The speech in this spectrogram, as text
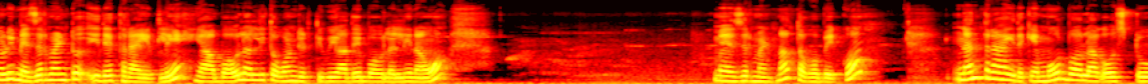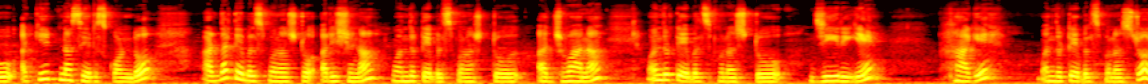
ನೋಡಿ ಮೆಜರ್ಮೆಂಟು ಇದೇ ಥರ ಇರಲಿ. ಯಾವ ಬೌಲಲ್ಲಿ ತೊಗೊಂಡಿರ್ತೀವಿ, ಅದೇ ಬೌಲಲ್ಲಿ ನಾವು ಮೆಜರ್ಮೆಂಟ್ನ ತಗೋಬೇಕು. ನಂತರ ಇದಕ್ಕೆ ಮೂರು ಬೌಲ್ ಆಗುವಷ್ಟು ಅಕ್ಕಿ ಹಿಟ್ಟನ್ನ ಸೇರಿಸ್ಕೊಂಡು ಅರ್ಧ ಟೇಬಲ್ ಸ್ಪೂನಷ್ಟು ಅರಿಶಿಣ, ಒಂದು ಟೇಬಲ್ ಸ್ಪೂನಷ್ಟು ಅಜ್ವಾನ, ಒಂದು ಟೇಬಲ್ ಸ್ಪೂನಷ್ಟು ಜೀರಿಗೆ, ಹಾಗೆ ಒಂದು ಟೇಬಲ್ ಸ್ಪೂನಷ್ಟು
